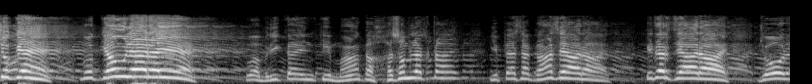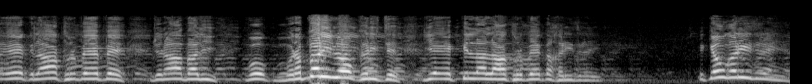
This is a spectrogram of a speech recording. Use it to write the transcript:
چکے ہیں۔ وہ کیوں لے رہے ہیں؟ وہ امریکہ ان کی ماں کا خسم لگتا ہے۔ یہ پیسہ کہاں سے آ رہا ہے؟ کدھر سے آ رہا ہے؟ جو ایک لاکھ روپے پہ جناب علی وہ مربع ہی لوگ خریدتے۔ یہ ایک قلعہ لاکھ روپے کا خرید رہے یہ کیوں خرید رہے ہیں؟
